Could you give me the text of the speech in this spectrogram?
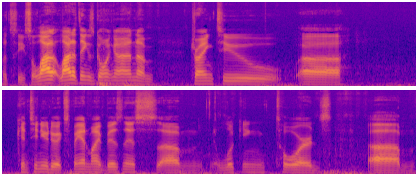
let's see, so a lot, a lot of things going on. I'm trying to uh, continue to expand my business, um, looking towards um,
